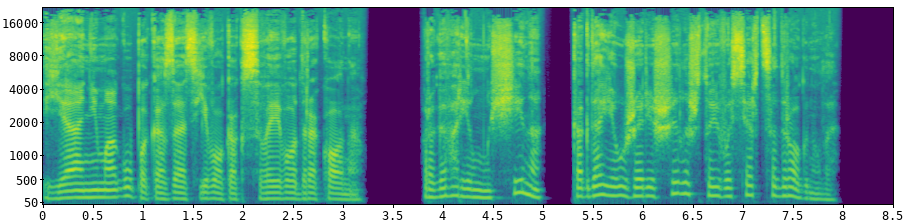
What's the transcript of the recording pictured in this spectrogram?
«Я не могу показать его как своего дракона», — проговорил мужчина, когда я уже решила, что его сердце дрогнуло.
